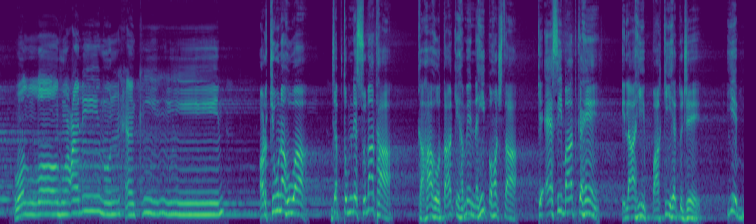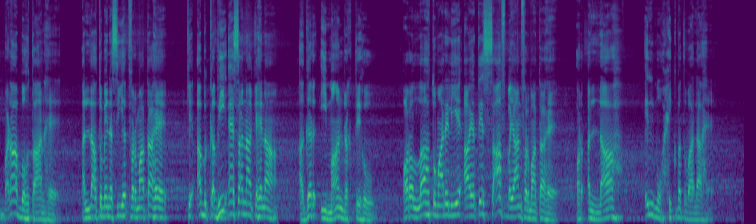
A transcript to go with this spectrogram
واللہ علیم حکیم۔ اور کیوں نہ ہوا، جب تم نے سنا تھا، کہا ہوتا کہ ہمیں نہیں پہنچتا کہ ایسی بات کہیں، الہی پاکی ہے تجھے، یہ بڑا بہتان ہے۔ اللہ تمہیں نصیحت فرماتا ہے کہ اب کبھی ایسا نہ کہنا، اگر ایمان رکھتے ہو۔ اور اللہ تمہارے لیے آیتیں صاف بیان فرماتا ہے، اور اللہ علم و حکمت والا ہے۔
